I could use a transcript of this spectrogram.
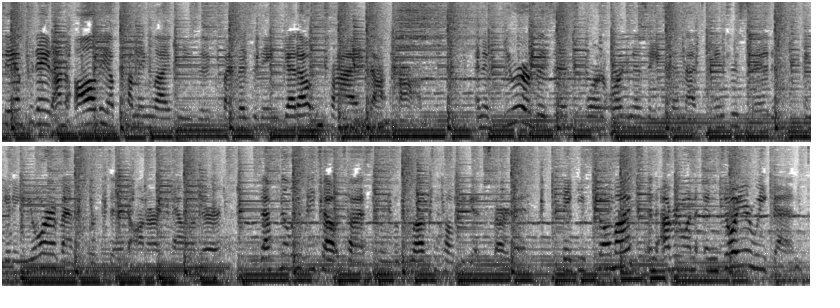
Stay up to date on all the upcoming live music by visiting getoutandtry.com. And if you're a business or an organization that's interested in getting your events listed on our calendar, definitely reach out to us we would love to help you get started. Thank you so much, and everyone, enjoy your weekend.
